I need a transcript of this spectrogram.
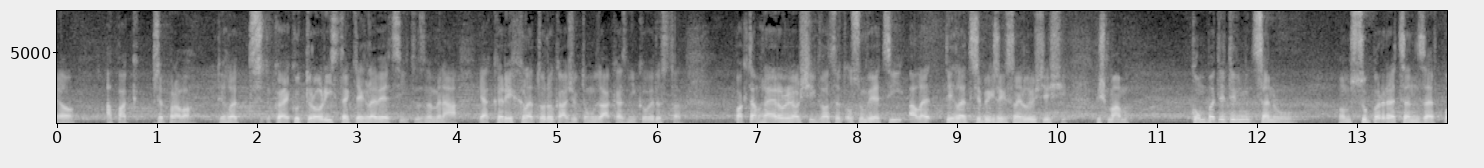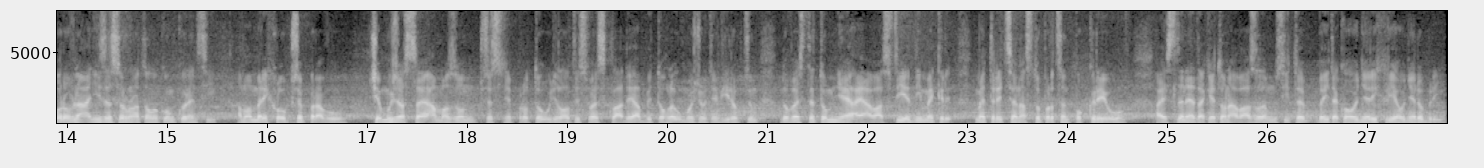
Jo? A pak přeprava. Tyhle takové jako trolístek těchto věcí, to znamená, jak rychle to dokážu k tomu zákazníkovi dostat. Pak tam hraje roli dalších 28 věcí, ale tyhle tři bych řekl jsou nejdůležitější. Když mám kompetitivní cenu, mám super recenze v porovnání se srovnatelnou konkurencí a mám rychlou přepravu, čemuž zase Amazon přesně proto udělal ty svoje sklady, aby tohle umožnilo těm výrobcům. Dovezte to mě a já vás v té jedné metrice na 100% pokryju a jestli ne, tak je to na vás, ale musíte být jako hodně rychlý a hodně dobrý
